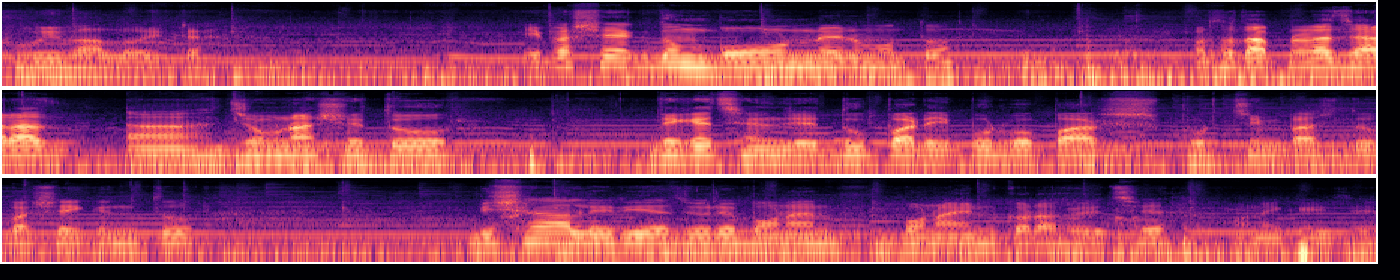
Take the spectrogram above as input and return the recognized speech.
খুবই ভালো এটা। এপাশে একদম বনের মতো। অর্থাৎ আপনারা যারা যমুনা সেতু দেখেছেন যে দুপারে পূর্ব পাশ পশ্চিম পাশ দুপাশেই কিন্তু বিশাল এরিয়া জুড়ে বনায়ন বনায়ন করা হয়েছে অনেকেই যে।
